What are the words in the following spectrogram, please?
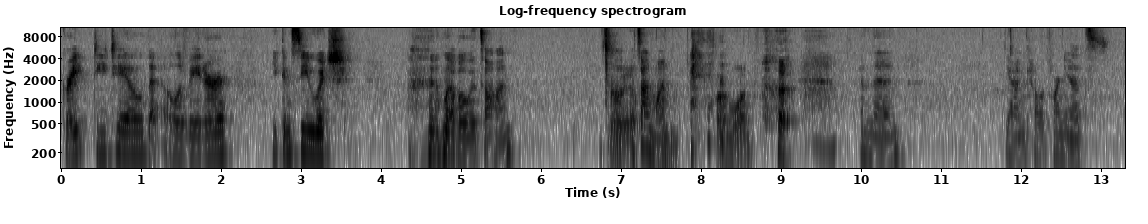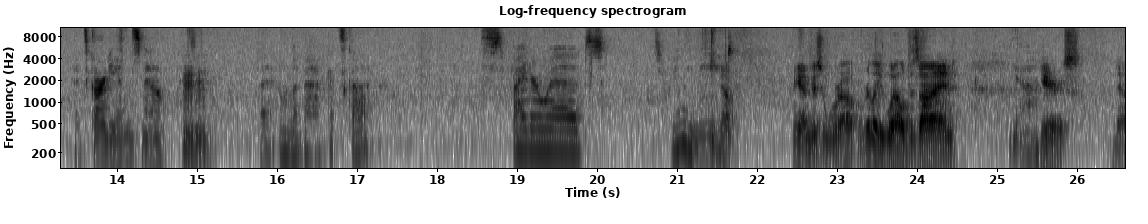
great detail, the elevator. You can see which level it's on. It's, Oh, on, yeah. it's on one. Mm-hmm. on one. And then, yeah, in California, it's it's Guardians now. Mm-hmm. But on the back, it's got spider webs. It's really neat. Yeah. Again, just re- really well designed Yeah. ears. Yeah.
